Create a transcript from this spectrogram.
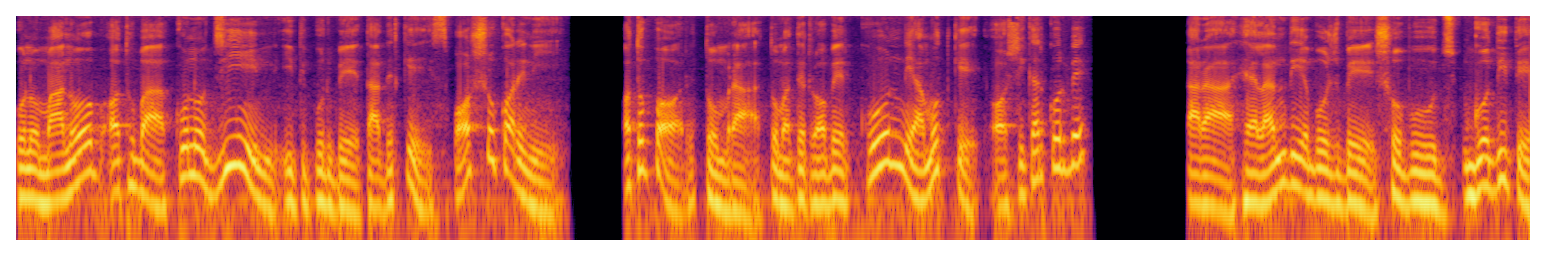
কোনো মানব অথবা কোনো জিন ইতিপূর্বে তাদেরকে স্পর্শ করেনি। অতঃপর তোমরা তোমাদের রবের কোন নিয়ামতকে অস্বীকার করবে? তারা হেলান দিয়ে বসবে সবুজ গদিতে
